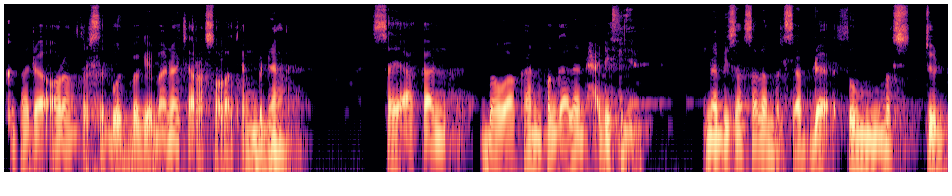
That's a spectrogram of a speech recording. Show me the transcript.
kepada orang tersebut bagaimana cara salat yang benar saya akan bawakan penggalan hadisnya Nabi SAW bersabda, "Thumma sujud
